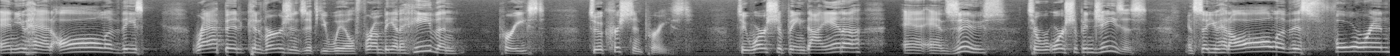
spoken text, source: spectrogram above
and you had all of these rapid conversions, if you will, from being a heathen priest to a Christian priest, to worshiping Diana and, and Zeus to worshiping Jesus. And so you had all of this foreign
